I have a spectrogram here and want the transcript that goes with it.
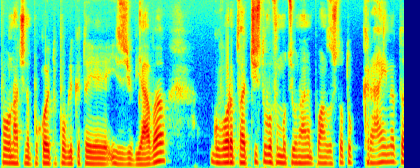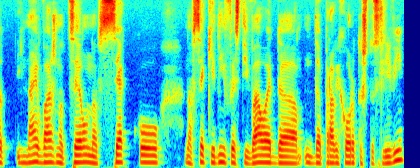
по начина по който публиката я изживява. Говоря това чисто в емоционален план, защото крайната и най-важна цел на всяко на всеки един фестивал е да, да прави хората щастливи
